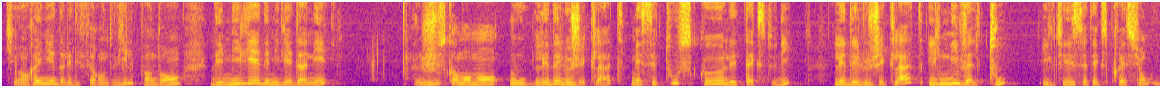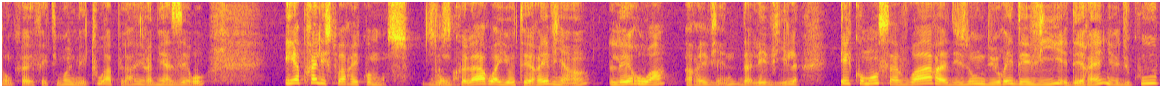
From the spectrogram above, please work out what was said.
qui ont régné dans les différentes villes pendant des milliers et des milliers d'années, jusqu'au moment où les déluges éclatent, mais c'est tout ce que les textes disent. Les déluges éclatent, ils nivellent tout, il utilise cette expression, donc euh, effectivement, il met tout à plat, il remet à zéro. Et après, l'histoire recommence. Donc la royauté revient, les rois reviennent dans les villes et commencent à avoir, euh, disons, une durée des vies et des règnes, du coup,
